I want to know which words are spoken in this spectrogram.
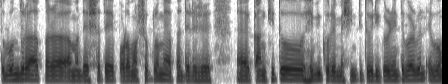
তো বন্ধুরা, আপনারা আমাদের সাথে পরামর্শক্রমে আপনাদের কাঙ্ক্ষিত হেভি করে মেশিনটি তৈরি করে নিতে পারবেন এবং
